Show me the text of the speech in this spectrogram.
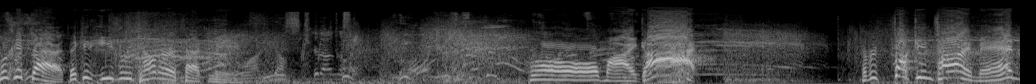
Look at that! They can easily counterattack me! Oh my god! Every fucking time, man!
